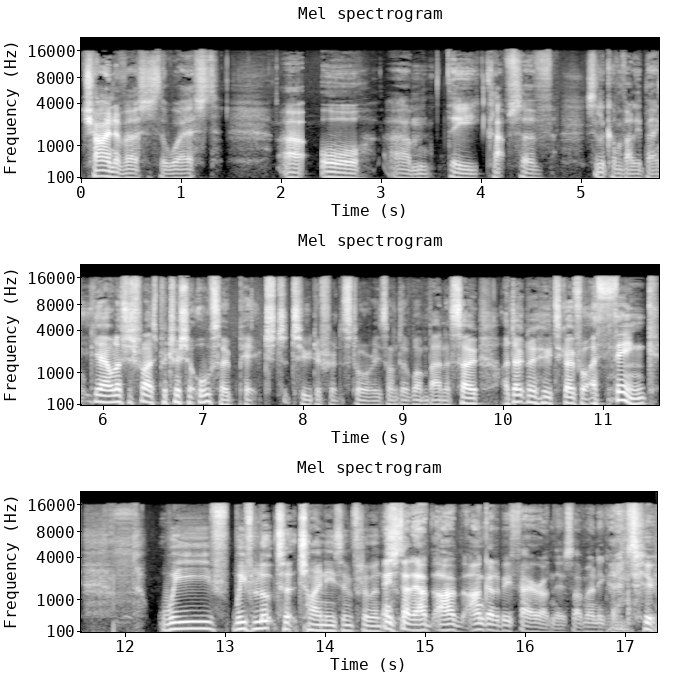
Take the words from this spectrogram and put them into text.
China versus the West, uh, or um, the collapse of Silicon Valley Bank? Yeah, well, I've just realised Patricia also pitched two different stories under one banner, so I don't know who to go for. I think we've we've looked at Chinese influence. Instead, I'm, I'm, I'm going to be fair on this. I'm only going to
